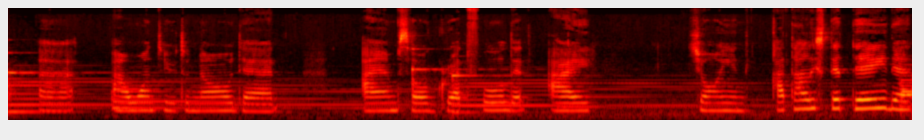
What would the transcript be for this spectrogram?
uh, I want you to know that I am so grateful that I joined Catalyst that day that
